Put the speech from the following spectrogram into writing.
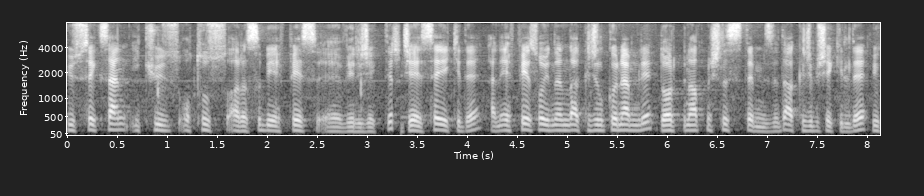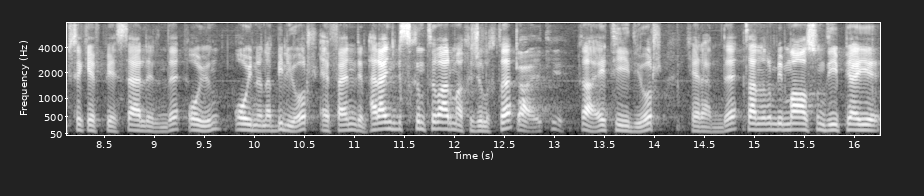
180-230 arası bir FPS e, verecektir. CS2'de hani FPS oyunlarında akıcılık önemli. 4060'lı sistemimizde de akıcı bir şekilde yüksek FPS değerlerinde oyun oynanabiliyor. Efendim herhangi bir sıkıntı var mı akıcılıkta? Gayet iyi. Gayet iyi diyor Kerem de. Sanırım bir mouse'un DPI'yi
